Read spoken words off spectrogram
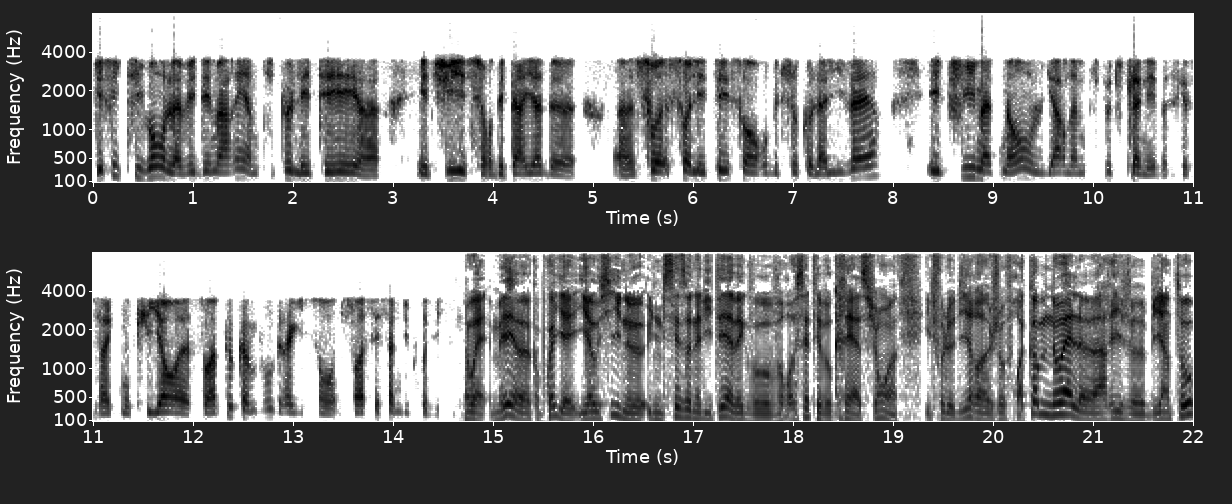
Qu'effectivement, on l'avait démarré un petit peu l'été, euh, et puis sur des périodes, euh, euh, soit, soit l'été, soit enrobé de chocolat l'hiver. Et puis maintenant, on le garde un petit peu toute l'année, parce que c'est vrai que nos clients euh, sont un peu comme vous, Greg, ils sont, ils sont assez fans du produit. Ouais, mais euh, comme quoi il y a, y a aussi une, une saisonnalité avec vos, vos recettes et vos créations. euh, Il faut le dire, euh, Geoffroy. Comme Noël arrive bientôt,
